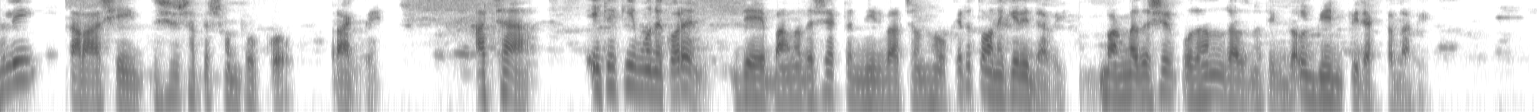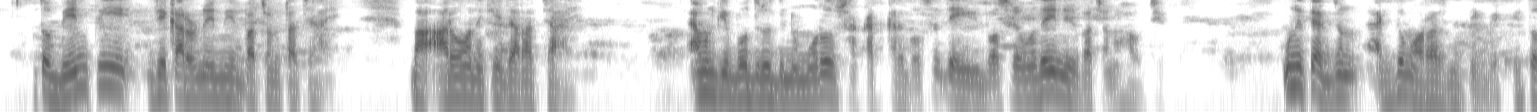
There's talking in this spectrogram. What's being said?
হলেই তারা সেই দেশের সাথে সম্পর্ক রাখবে। আচ্ছা এটা কি মনে করেন যে বাংলাদেশে একটা নির্বাচন হোক? এটা তো অনেকেরই দাবি। বাংলাদেশের প্রধান রাজনৈতিক দল বিএনপির একটা দাবি। তো বিএনপি যে কারণে নির্বাচনটা চায় বা আরও অনেকে যারা চায়, এমনকি বদরুদ্দিন উমরও সাক্ষাৎকারে বলছে যে এই বছরের মধ্যেই নির্বাচন হওয়া উচিত। উনি তো একজন একদম অরাজনৈতিক ব্যক্তি। তো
